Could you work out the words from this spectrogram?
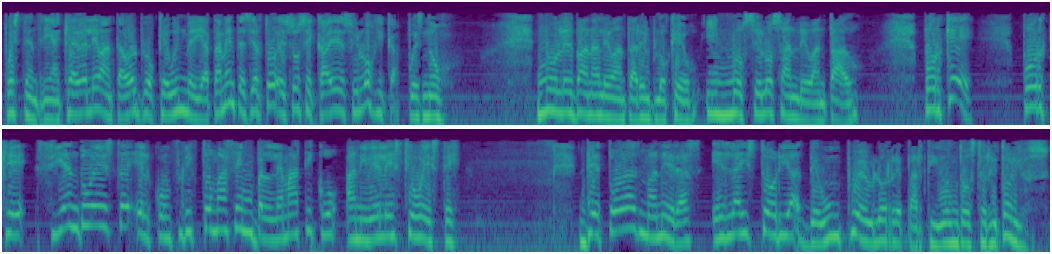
pues tendrían que haber levantado el bloqueo inmediatamente, ¿cierto? Eso se cae de su lógica. Pues no, no les van a levantar el bloqueo y no se los han levantado. ¿Por qué? Porque siendo este el conflicto más emblemático a nivel este-oeste, de todas maneras es la historia de un pueblo repartido en dos territorios.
